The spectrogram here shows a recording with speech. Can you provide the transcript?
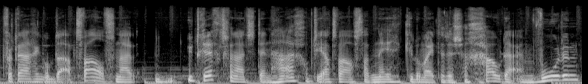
Vertraging op de A12 naar Utrecht vanuit Den Haag. Op die A12 staat 9 kilometer tussen Gouda en Woerden.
